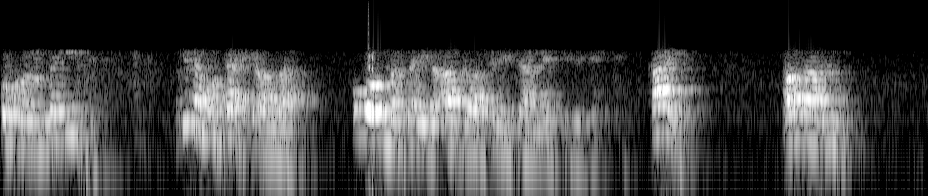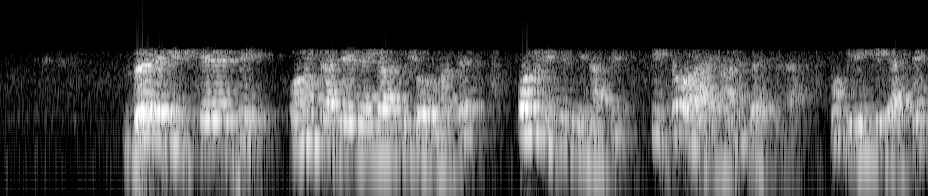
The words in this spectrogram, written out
o konumda değildir. Kime muhtaç ki Allah? O olmasaydı az kalsın İslam'ı etkileyecekti. Hayır. Allah'ın böyle bir şerefi onun kaderine yazmış olması onun için bir nasip. Biz de ona hayranız mesela. Bu birinci gerçek.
